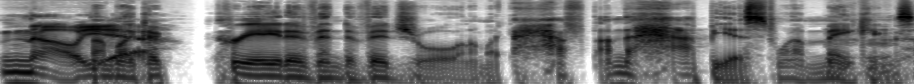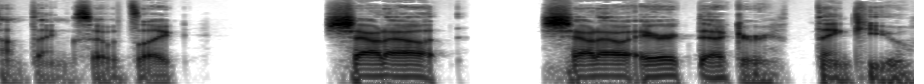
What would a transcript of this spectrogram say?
No, yeah. I'm like a creative individual, and I'm like, I have, I'm the happiest when I'm making Mhm. something. So it's like, shout out, shout out Eric Decker. Thank you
